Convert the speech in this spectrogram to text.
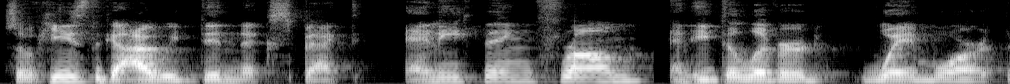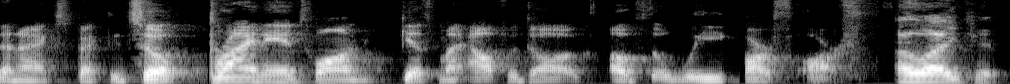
So he's the guy we didn't expect anything from, and he delivered way more than I expected. So Bryan Antoine gets my alpha dog of the week. Arf, arf. I like it.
